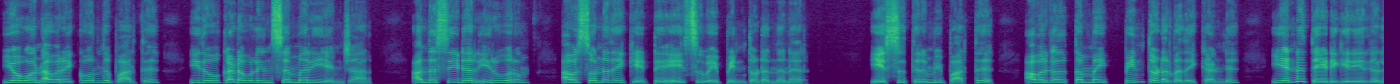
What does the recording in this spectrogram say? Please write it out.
யோவான் அவரை கூர்ந்து பார்த்து இதோ கடவுளின் செம்மறி என்றார். அந்த சீடர் இருவரும் அவர் சொன்னதை கேட்டு இயேசுவை பின்தொடர்ந்தனர். இயேசு திரும்பி பார்த்து அவர்கள் தம்மை பின்தொடர்வதைக் கண்டு என்ன தேடுகிறீர்கள்?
